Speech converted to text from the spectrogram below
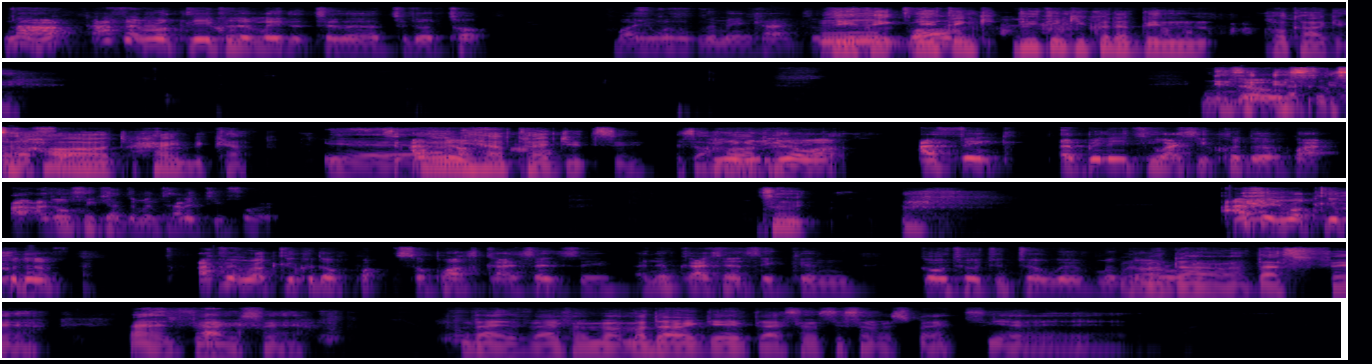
Nah, I think Rock Lee could have made it to the to the top, but he wasn't the main character. Do you think? Do you think? Do you think he could have been Hokage? It's no, a, it's, a it's a tough one. hard handicap. To Yeah. I only have taijutsu. It's a you, hard you know handicap. what? I think ability wise he could have, but I, I don't think he had the mentality for it. So I think Rock Lee could have. I think Rock Lee could have surpassed Guy Sensei, and if Guy Sensei can go toe to toe with with Madara, Madara, that's fair. That is very fair. That is very fair. Madara gave Guy Sensei some respect. Yeah, yeah, yeah.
